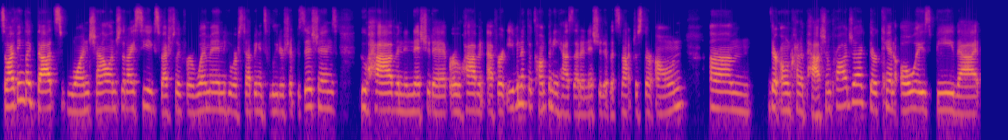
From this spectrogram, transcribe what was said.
So i think like that's one challenge that i see especially for women who are stepping into leadership positions who have an initiative or who have an effort even if the company has that initiative it's not just their own um their own kind of passion project there can always be that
